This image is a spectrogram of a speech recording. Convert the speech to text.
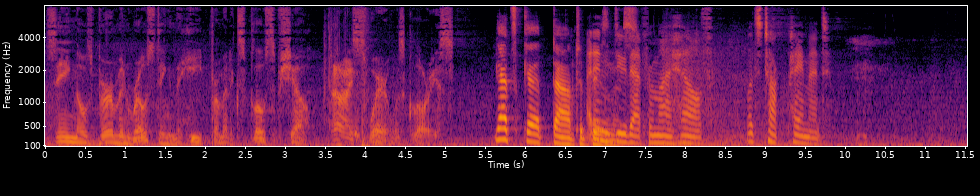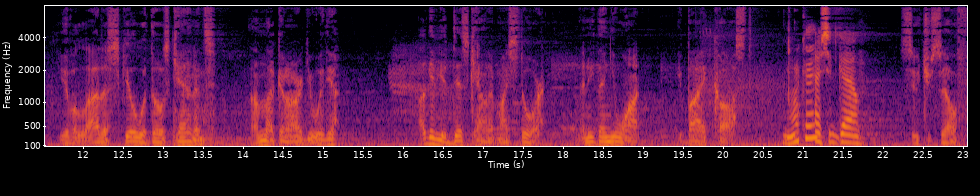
seeing those vermin roasting in the heat from an explosive shell. Oh, I swear it was glorious. Let's get down to I business. didn't do that for my health. Let's talk payment. You have a lot of skill with those cannons. I'm not gonna argue with you. I'll give you a discount at my store. Anything you want, you buy at cost. Okay. I should go. Suit yourself.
